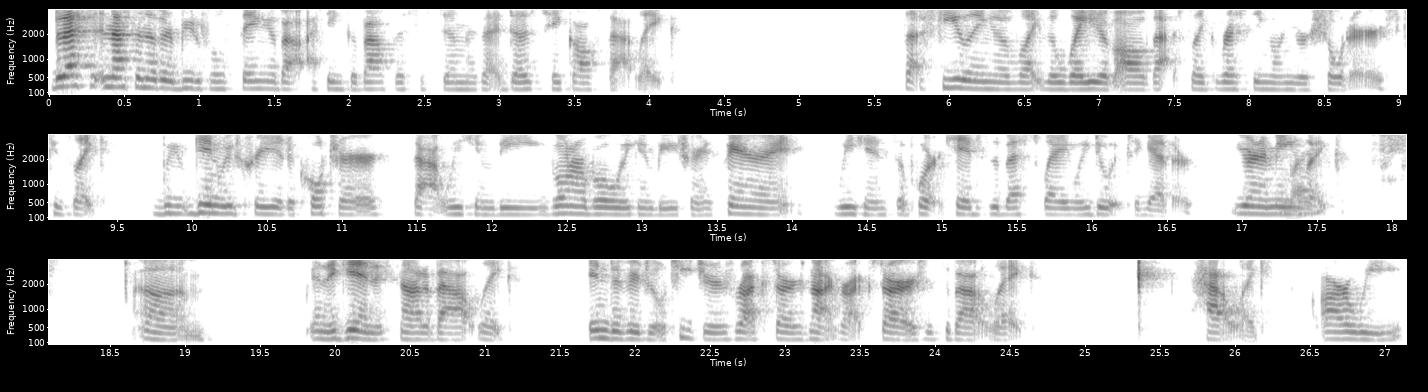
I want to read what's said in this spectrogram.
but that's and that's another beautiful thing about i think about the system is that it does take off that like that feeling of like the weight of all that's like resting on your shoulders because like we again we've created a culture that we can be vulnerable we can be transparent we can support kids the best way we do it together you know what i mean Right. like Um, and again, it's not about like individual teachers, rock stars, not rock stars. It's about like how like are we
